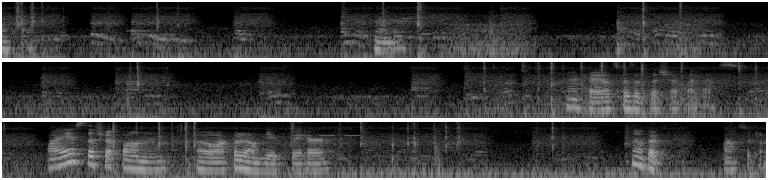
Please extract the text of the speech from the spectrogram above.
Okay. Hmm. Okay, let's visit the ship, I guess. Why is the ship on... Oh, I put it on the equator. Oh, good. Oxygen.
